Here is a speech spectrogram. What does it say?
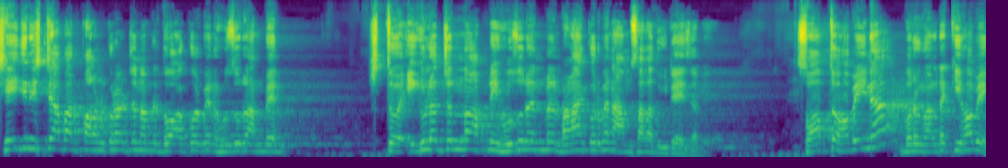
সেই জিনিসটা আবার পালন করার জন্য আপনি দোয়া করবেন, হুজুর আনবেন। তো এগুলোর জন্য আপনি হুজুর আনবেন, ভাড়া করবেন, আমসালা দুইটাই যাবে। সব তো হবেই না, বরং আলটা কি হবে?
